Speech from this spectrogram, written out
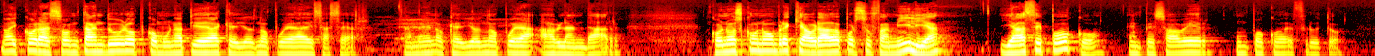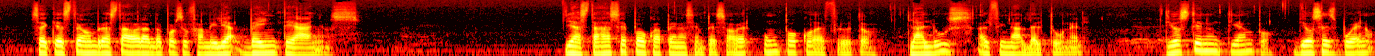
no hay corazón tan duro como una piedra que Dios no pueda deshacer. Amén. O que Dios no pueda ablandar. Conozco un hombre que ha orado por su familia y hace poco empezó a ver un poco de fruto. Sé que este hombre ha estado orando por su familia 20 años. Y hasta hace poco apenas empezó a ver un poco de fruto, la luz al final del túnel. Dios tiene un tiempo, Dios es bueno.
